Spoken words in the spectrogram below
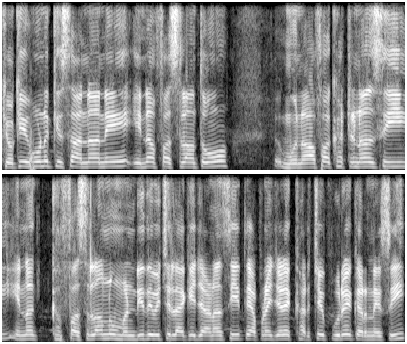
ਕਿਉਂਕਿ ਹੁਣ ਕਿਸਾਨਾਂ ਨੇ ਇਹਨਾਂ ਫਸਲਾਂ ਤੋਂ ਮੁਨਾਫਾ ਖੱਟਣਾ ਸੀ, ਇਹਨਾਂ ਕ- ਫਸਲਾਂ ਨੂੰ ਮੰਡੀ ਦੇ ਵਿੱਚ ਲੈ ਕੇ ਜਾਣਾ ਸੀ ਤੇ ਆਪਣੇ ਜਿਹੜੇ ਖਰਚੇ ਪੂਰੇ ਕਰਨੇ ਸੀ।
